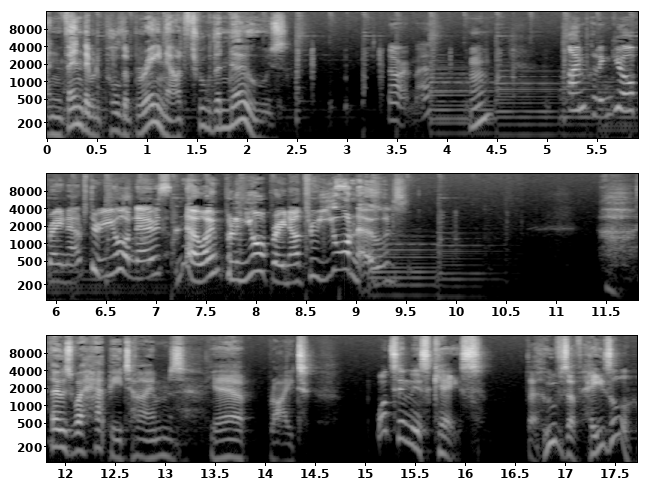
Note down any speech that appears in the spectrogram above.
And then they would pull the brain out through the nose. Lorimer, Hmm? I'm pulling your brain out through your nose. No, I'm pulling your brain out through your nose. Those were happy times. Yeah, right. What's in this case? The hooves of Hazel?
